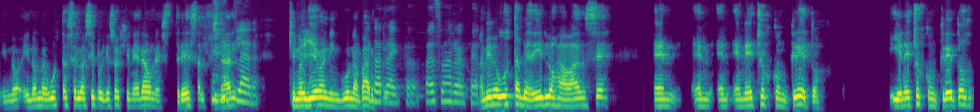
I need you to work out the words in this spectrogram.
y no, y no me gusta hacerlo así porque eso genera un estrés al final que no lleva a ninguna parte. Correcto, a eso me refiero. A mí me gusta medir los avances en, en, en, hechos concretos. Y en hechos concretos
